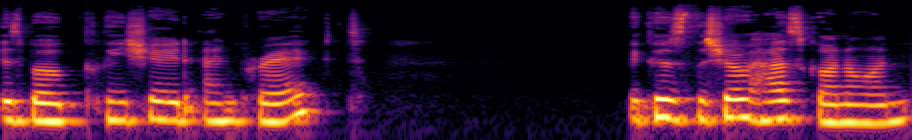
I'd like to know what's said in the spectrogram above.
is both cliched and correct. Because the show has gone on.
